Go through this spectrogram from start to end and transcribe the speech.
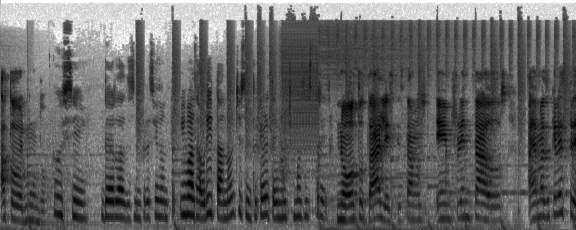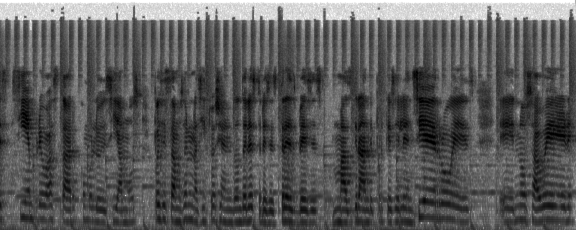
a todo el mundo. Uy, sí, de verdad es impresionante. Y más ahorita, ¿no? Yo siento que ahorita hay mucho más estrés. No, total, es que estamos enfrentados. Además de que el estrés siempre va a estar, como lo decíamos, pues estamos en una situación en donde el estrés es tres veces más grande porque es el encierro, es eh, no saber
